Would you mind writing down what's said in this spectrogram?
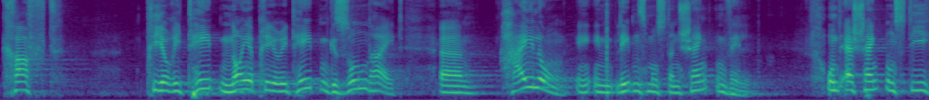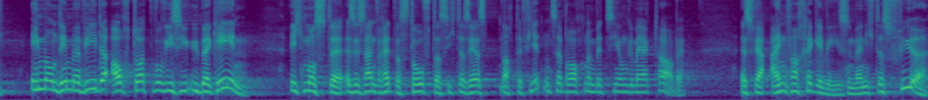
Kraft, Prioritäten, neue Prioritäten, Gesundheit, äh, Heilung in, in Lebensmustern schenken will. Und er schenkt uns die immer und immer wieder, auch dort, wo wir sie übergehen. Ich musste, es ist einfach etwas doof, dass ich das erst nach der vierten zerbrochenen Beziehung gemerkt habe. Es wäre einfacher gewesen, wenn ich das früher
